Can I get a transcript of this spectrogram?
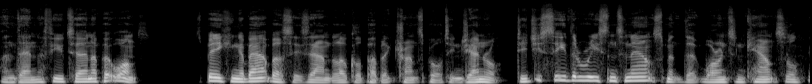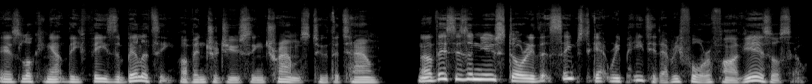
and then a few turn up at once. Speaking about buses and local public transport in general, did you see the recent announcement that Warrington Council is looking at the feasibility of introducing trams to the town? Now, this is a news story that seems to get repeated every four or five years or so.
